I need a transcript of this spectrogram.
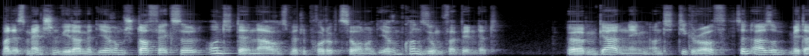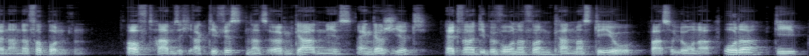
weil es Menschen wieder mit ihrem Stoffwechsel und der Nahrungsmittelproduktion und ihrem Konsum verbindet. Urban Gardening und Degrowth sind also miteinander verbunden Oft haben sich Aktivisten als Urban Gardeners engagiert, etwa die Bewohner von Can Masdeo (Barcelona) oder die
